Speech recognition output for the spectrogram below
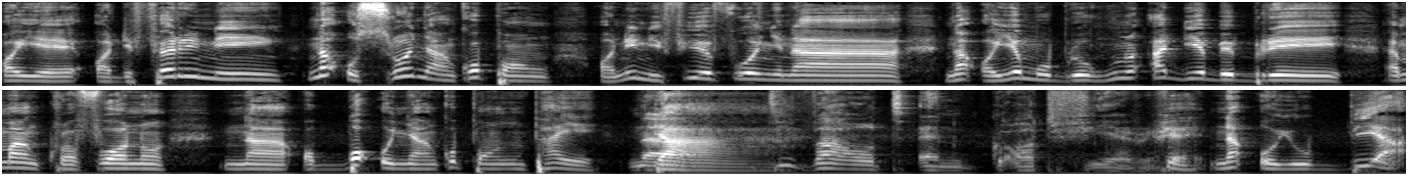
Ɔyɛ ɔdefɛrini na osuro nyankopɔn ɔne ne fiefoɔ nyinaa na ɔyɛ mmɔborɔhunu adeɛ bebree ma nkurɔfoɔ no na ɔbɔ onyankopɔn mpaeɛ daa devout and God fearing. hwɛ na ɔyɛ obi a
